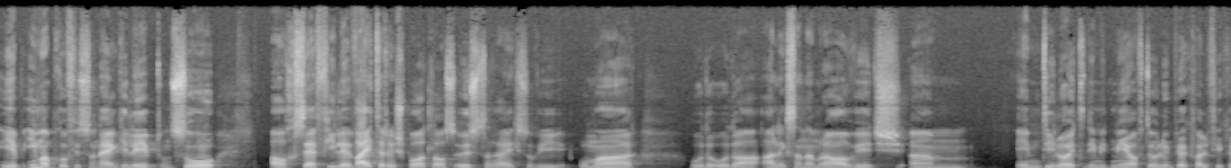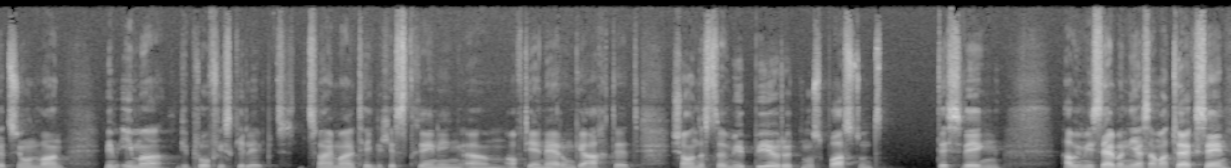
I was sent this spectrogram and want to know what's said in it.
ich habe immer professionell gelebt und so auch sehr viele weitere Sportler aus Österreich, so wie Umar oder, oder Alexander Mraovic, ähm, eben die Leute, die mit mir auf der Olympia-Qualifikation waren, wir haben immer wie Profis gelebt. Zweimal tägliches Training, ähm, auf die Ernährung geachtet, schauen, dass der Biorhythmus passt und deswegen habe ich mich selber nie als Amateur gesehen,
